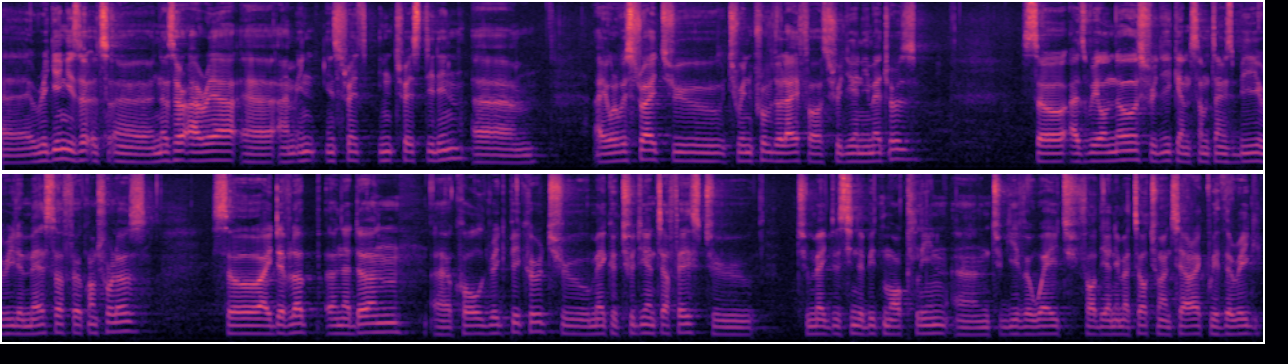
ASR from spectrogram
rigging is a, another area I'm in, interested in. Um, I always try to, to improve the life of 3D animators. So as we all know, 3D can sometimes be really a mess of controllers. So I developed an add-on uh, called Rig Picker to make a 2D interface to, to make the scene a bit more clean and to give a way to, for the animator to interact with the rig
